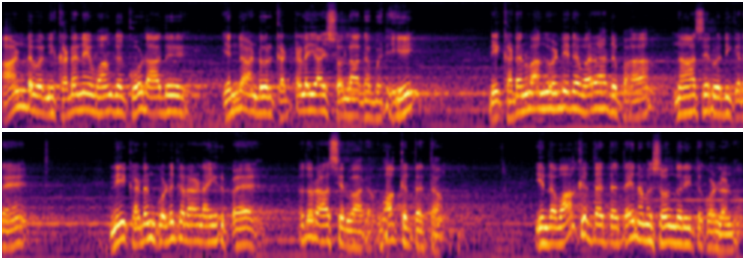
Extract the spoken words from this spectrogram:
ஆண்டவர் நீ கடனை வாங்கக்கூடாது என்று ஆண்டவர் கட்டளையாய் சொல்லாதபடி நீ கடன் வாங்க வேண்டியதே வராதுப்பா. நான் ஆசீர்வதிக்கிறேன். நீ கடன் கொடுக்கிற ஆளாக இருப்ப. அது ஒரு ஆசீர்வாதம் வாக்கு தத்தம். இந்த வாக்கு தத்தத்தை நம்ம சுதந்திரித்து கொள்ளணும்.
